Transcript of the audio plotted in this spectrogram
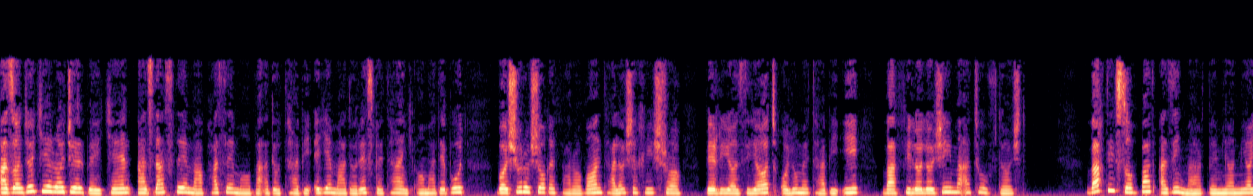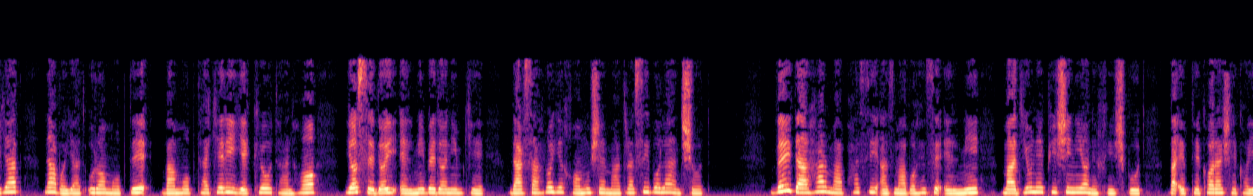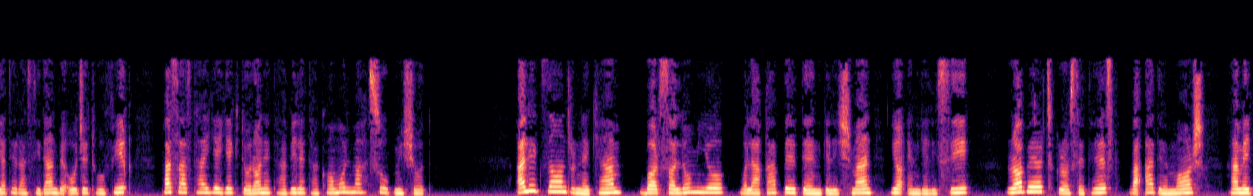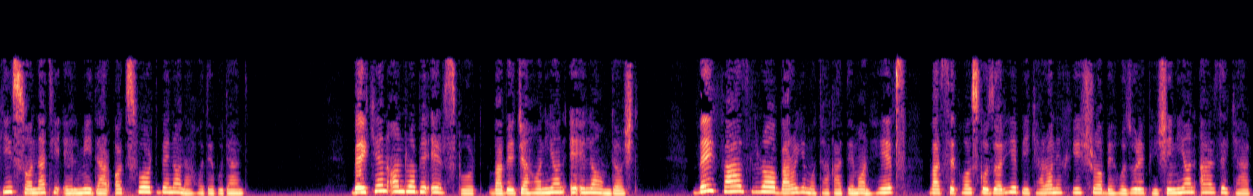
از آنجا که راجر بیکن از دست مبحث ما بعد و طبیعه مدارس به تنگ آمده بود با شور و شوق فراوان تلاش خیش را به ریاضیات علوم طبیعی و فیلولوژی معطوف داشت. وقتی صحبت از این مرد به میان میآید نباید او را مبدع و مبتکری یکه و تنها یا صدایی علمی بدانیم که در صحرای خاموش مدرسی بلند شد. وی در هر مبحثی از مباحث علمی مدیون پیشینیان خیش بود و ابتکارش حکایت رسیدن به اوج توفیق پس از طی یک دوران طویل تکامل محسوب می‌شد. الکساندر نکم بارسالومیو ملقب به دنگلیشمن یا انگلیسی رابرت گروستست و اد مارش همگی سنتی علمی در آکسفورد بنا نهاده بودند بیکن آن را به ارث برد و به جهانیان اعلام داشت. وی فضل را برای متقدمان حفظ و سپاسگزاری بیکران خیش را به حضور پیشینیان عرضه کرد.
